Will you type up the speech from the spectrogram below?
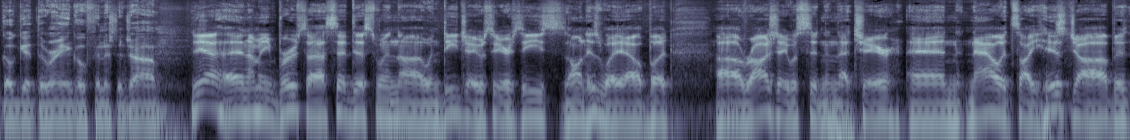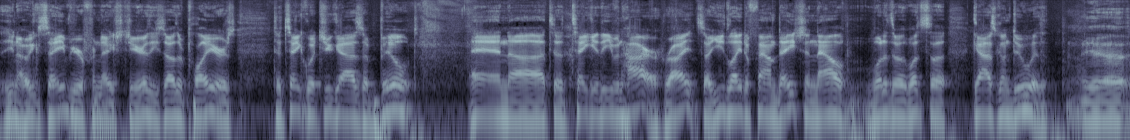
go get the ring, go finish the job. Yeah, and I mean, Bruce, I said this when uh, when DJ was here. He's on his way out, but uh, Rahjai was sitting in that chair, and now it's like his job. You know, Xavier for next year. These other players to take what you guys have built and uh, to take it even higher, right? So you laid a foundation. Now, what are the what's the guys going to do with it? Yeah,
